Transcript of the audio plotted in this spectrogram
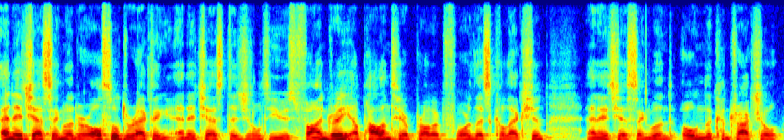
NHS England are also directing NHS Digital to use Foundry, a Palantir product for this collection. NHS England own the contractual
